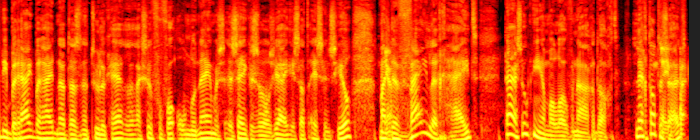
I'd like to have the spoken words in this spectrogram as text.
Die bereikbaarheid, nou, dat is natuurlijk hè, voor, voor ondernemers, zeker zoals jij, is dat essentieel. Maar Ja. de veiligheid, daar is ook niet helemaal over nagedacht. Leg dat eens Nee, uit.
